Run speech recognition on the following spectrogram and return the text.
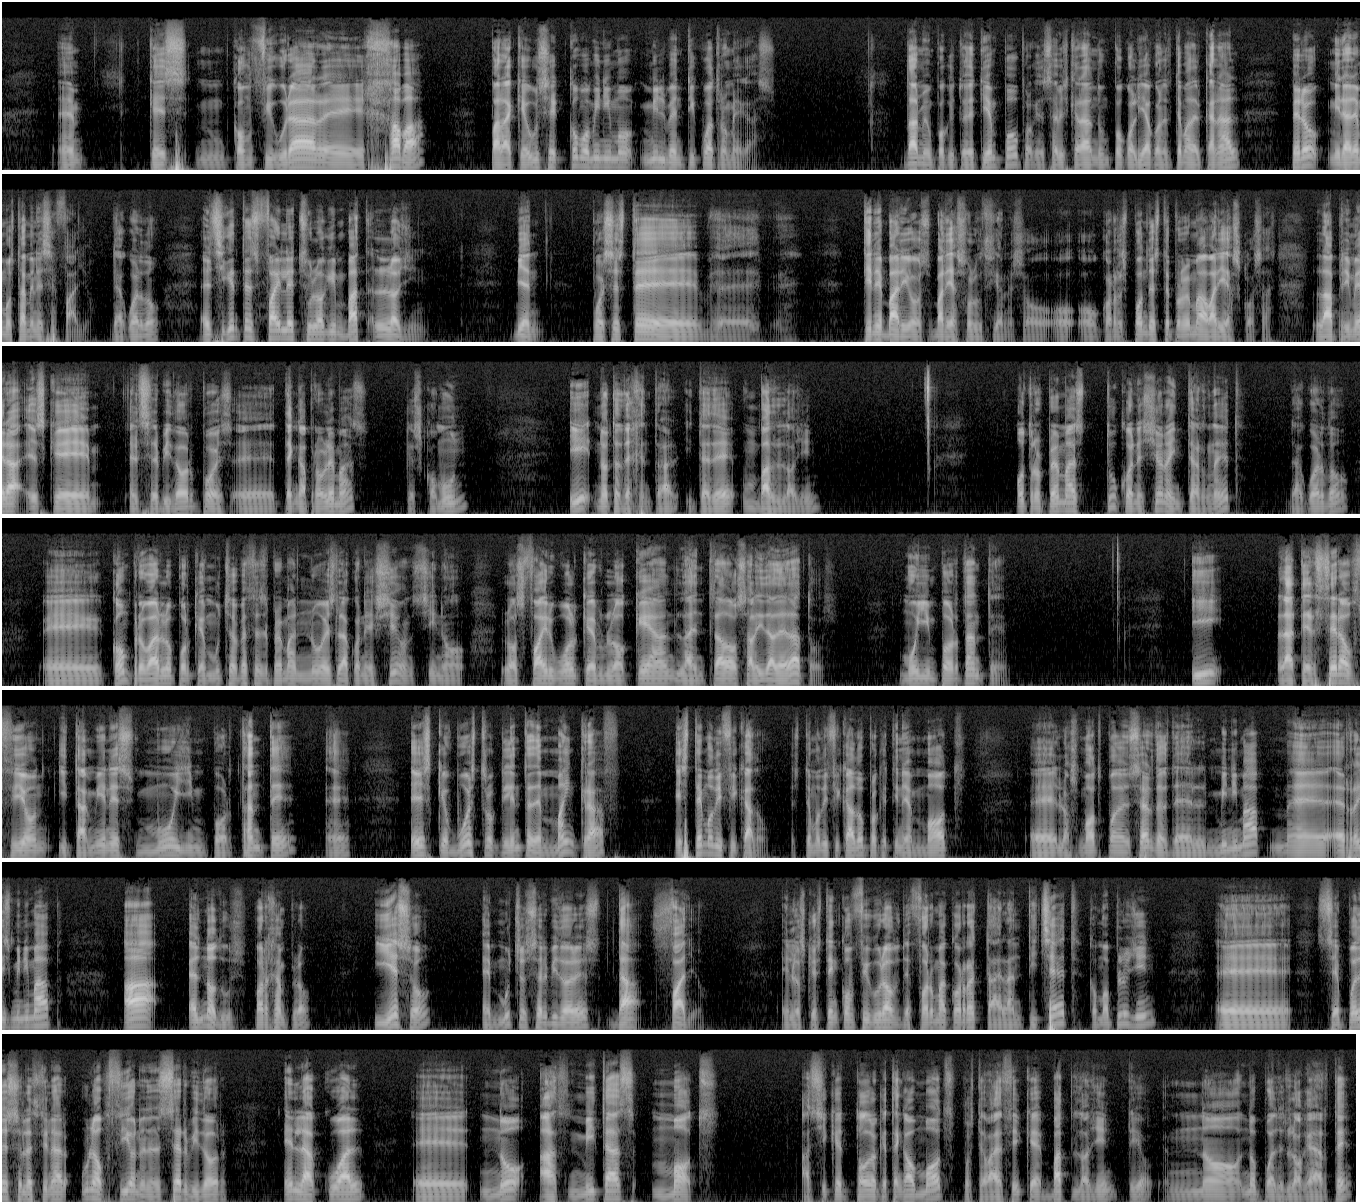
que es mm, configurar eh, Java para que use como mínimo 1024 megas. Darme un poquito de tiempo, porque ya sabéis que ahora ando un poco liado con el tema del canal, pero miraremos también ese fallo, ¿de acuerdo? El siguiente es File to Login But Login. Bien, pues este eh, tiene varias soluciones o, corresponde este problema a varias cosas. La primera es que el servidor pues eh, tenga problemas, que es común, y no te deje entrar y te dé un bad login. Otro problema es tu conexión a internet, ¿de acuerdo? eh, comprobarlo porque muchas veces el problema no es la conexión, sino los firewall que bloquean la entrada o salida de datos. Muy importante. Y la tercera opción, y también es muy importante, ¿eh? es que vuestro cliente de Minecraft esté modificado. Esté modificado porque tiene mod. Eh, los mods pueden ser desde el minimap, eh, el race minimap, a el nodus, por ejemplo. Y eso, en muchos servidores, da fallo. En los que estén configurados de forma correcta el anti-chat como plugin, eh, se puede seleccionar una opción en el servidor en la cual eh, no admitas mods. Así que todo lo que tenga un mod, pues te va a decir que bad login, tío, no, no puedes loguearte.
